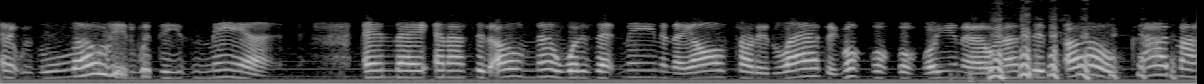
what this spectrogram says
and it was loaded with these men. And they and I said, "Oh no, what does that mean?" And they all started laughing, oh, you know. And I said, "Oh God, my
